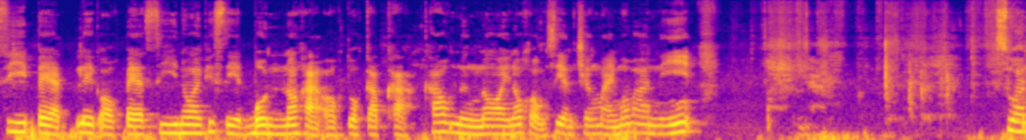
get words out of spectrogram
C8 เลขออก 8 C น้อยพิเศษบนเนาะค่ะ ออกตัวกลับค่ะ เข้า1น้อยเนาะของเซียนเชียงใหม่เมื่อวานนี้ ส่วน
